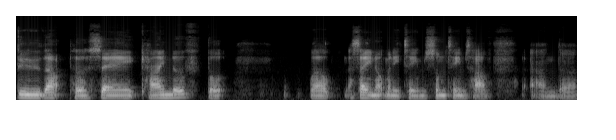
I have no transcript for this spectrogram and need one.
do that per se, kind of. But well, I say not many teams. Some teams have, and uh,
